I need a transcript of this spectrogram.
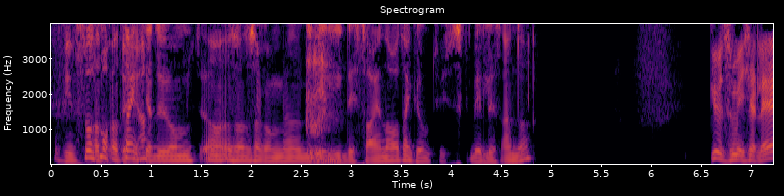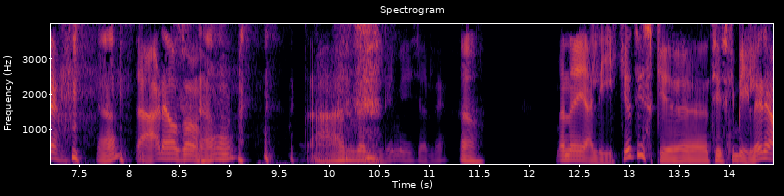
Det fins noe ja. hva tenker du om altså, Du snakker om bildesign, og hva tenker du om tysk bildesign da? Gud, så mye kjedelig. Ja, Det er det, altså. ja, ja. Det er veldig mye kjedelig. ja. Men jeg liker tyske, tyske biler. Jeg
